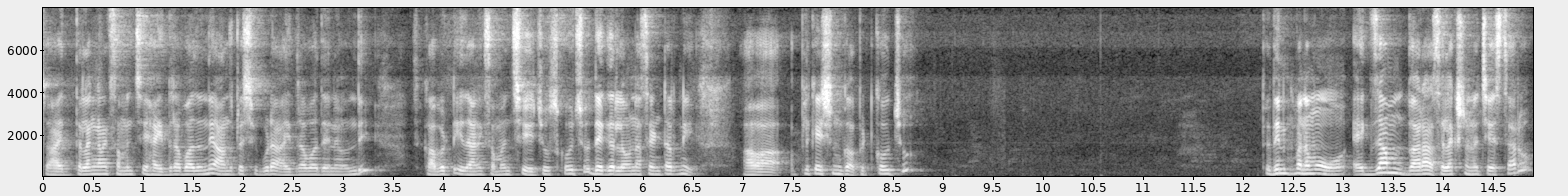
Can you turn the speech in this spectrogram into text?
సో తెలంగాణకు సంబంధించి హైదరాబాద్ ఉంది. ఆంధ్రప్రదేశ్కి కూడా హైదరాబాద్ అనే ఉంది. కాబట్టి దానికి సంబంధించి చూసుకోవచ్చు. దగ్గరలో ఉన్న సెంటర్ని అప్లికేషన్గా పెట్టుకోవచ్చు. దీనికి మనము ఎగ్జామ్ ద్వారా సెలక్షన్ చేస్తారు.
